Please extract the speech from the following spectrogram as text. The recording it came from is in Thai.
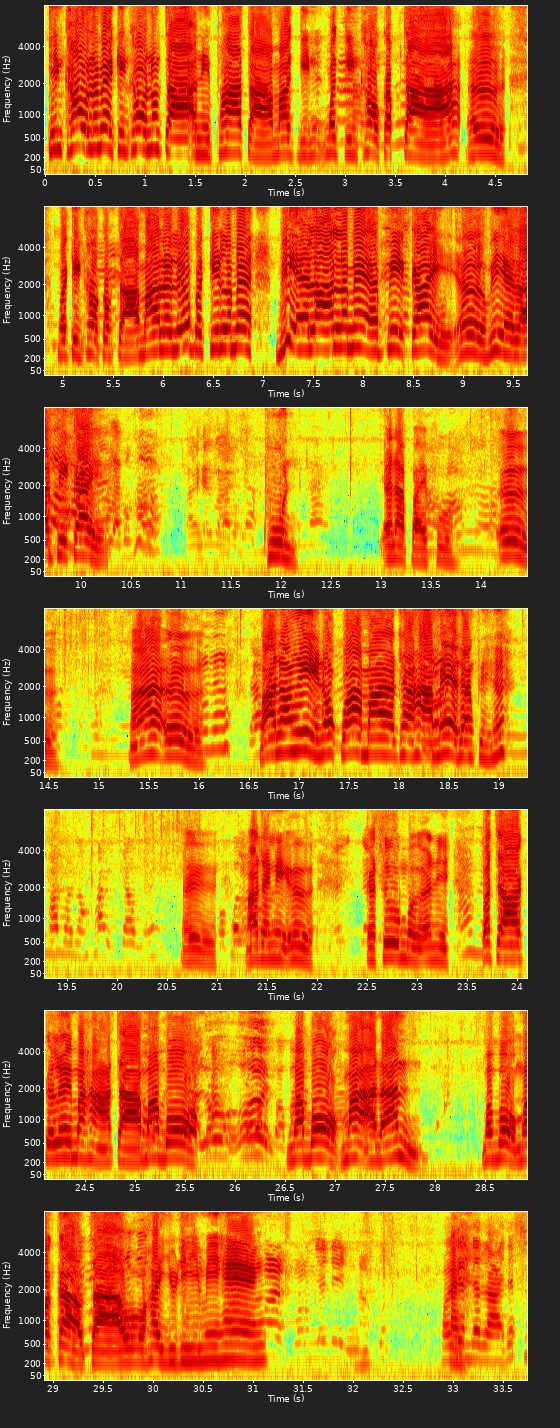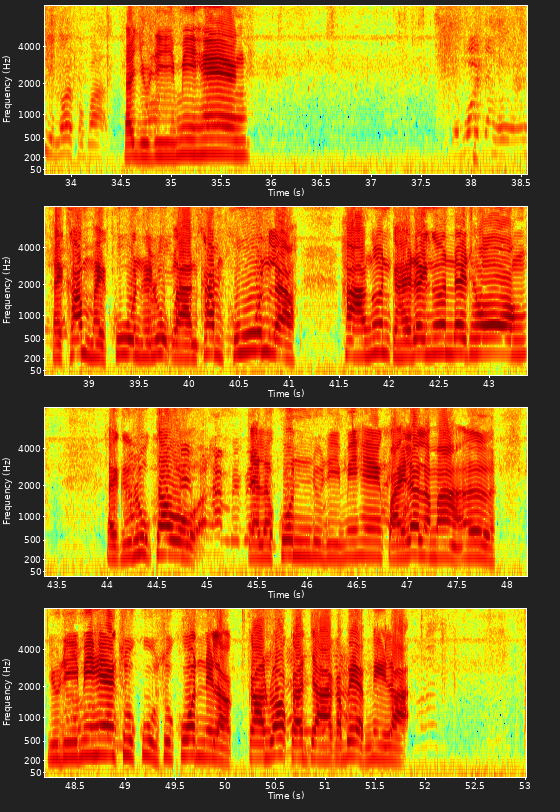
กินข้าวแล้วแม่กินข้าวน้ำตา อันนี้พาตามากินมากินข้าวกับตา เออ มากินข้าวกับตามาเร็วๆไปกินแล้วแม่พี่ไอร้านแล้วแม่พี่ใกล้เออพี่ไอร้านพี่ใกล้ พูนอันน่ะไปพูนเออ มา เออ มาทางนี้นกว่ามาทางหาแม่ทางพี่ฮะข้าวปลาน้องไผ่เจ้าเนี่ยเออ มาทางนี้ เออ กระซูมเบิ่งอันนี้ประจาก็เลยมาหาตามาบอก มาบอกมาอันนั้น มาบอกมากล่าวตาให้อยู่ดีมีแห้งพอเล่นละลายได้สี่ร้อยกว่าบาทให้อยู่ดีมีแห้งให้ค้ำให้คูณให้ลูกหลานค้ำคูณแล้ว หาเงินก็ให้ได้เงินได้ทองให้คือลูกเต้า แต่ละคนอยู่ดีไม่แห้งไปแล้วละมา เออ อยู่ดีไม่แห้งสู้คู่สู้คนนี่แหละการเว่าการจากระแบบนี้ล่ะ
